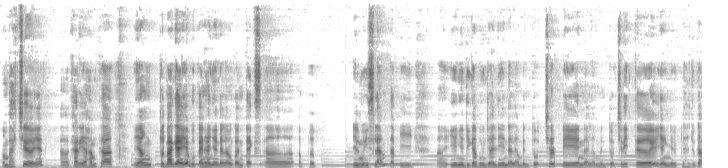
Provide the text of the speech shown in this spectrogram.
membaca ya uh, karya Hamka yang pelbagai ya bukan hanya dalam konteks uh, apa ilmu Islam tapi uh, ianya digabung jalin dalam bentuk cerpen dalam bentuk cerita ya yang dah juga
